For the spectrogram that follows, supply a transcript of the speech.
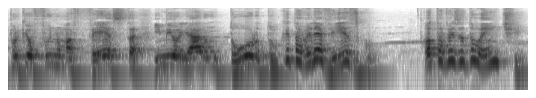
porque eu fui numa festa e me olharam torto, porque talvez ele é vesgo. Ou talvez é doente.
